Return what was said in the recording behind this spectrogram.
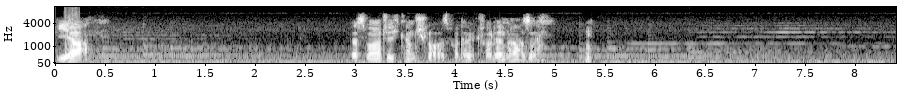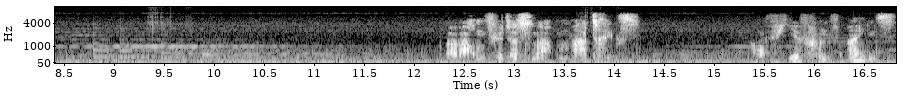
Ja. Das war natürlich ganz schlau. Es war direkt vor der Nase. Aber warum führt das nach Matrix auf 451?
